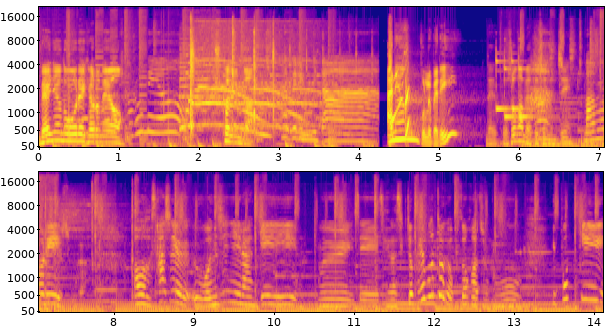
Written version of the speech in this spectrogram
내년 5월에 결혼해요 결혼해요. 축하드립니다 축하드립니다. 안녕 블루베리. 네또 소감이 어떠셨는지 마무리. 알겠습니다. 어 사실 이 원신이란 게임을 이제 제가 직접 해본 적이 없어가지고 이 뽑기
